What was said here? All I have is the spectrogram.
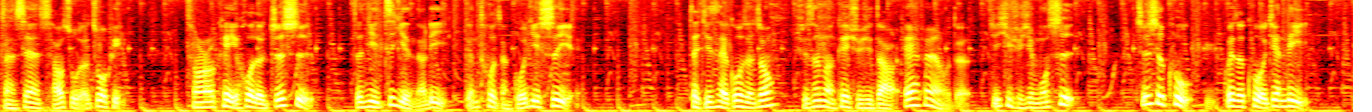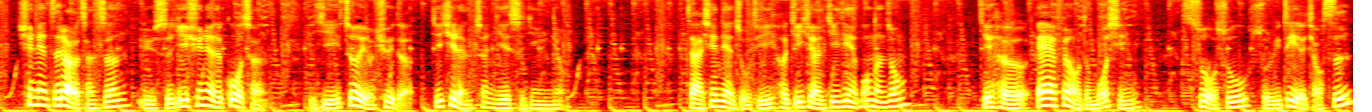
展现小组的作品，从而可以获得知识，增进自己的能力跟拓展国际视野。在竞赛过程中，学生们可以学习到 AFL 的机器学习模式、知识库与规则库的建立。训练资料的产生与实际训练的过程，以及最有趣的机器人串接实际应用，在线电主题和机器人机电功能中，结合 AIFL 的模型，做出属于自己的巧思，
